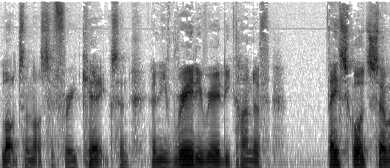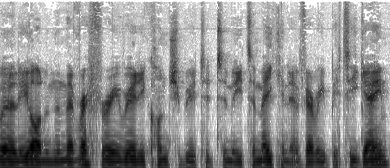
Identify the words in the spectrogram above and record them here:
lots and lots of free kicks, and and he really really kind of they scored so early on, and then the referee really contributed to me to making it a very bitty game.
